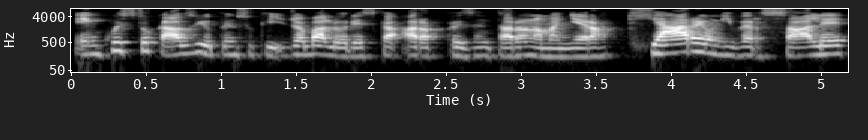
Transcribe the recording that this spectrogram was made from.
e in questo caso io penso che Ijaba lo riesca a rappresentare in una maniera chiara e universale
